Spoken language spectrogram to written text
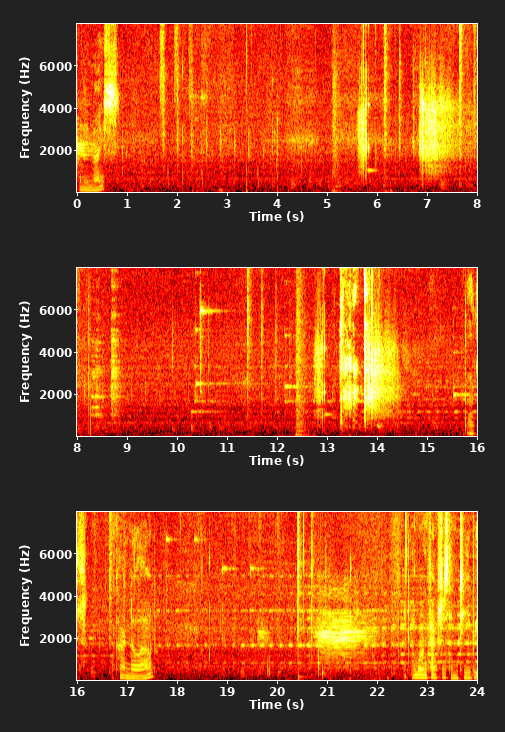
pretty nice. Kind of loud. More infectious than TB.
